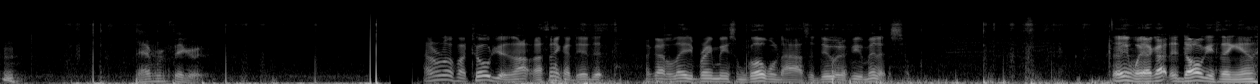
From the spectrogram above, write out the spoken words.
Hmm. Never figure it. I don't know if I told you or not. I think I did it. I got a lady bring me some global knives to do in a few minutes. Anyway, I got the doggy thing in.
